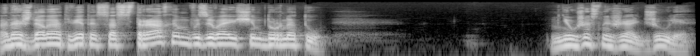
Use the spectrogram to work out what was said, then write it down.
Она ждала ответа со страхом, вызывающим дурноту. «Мне ужасно жаль, Джулия,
